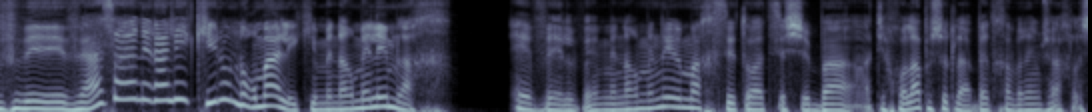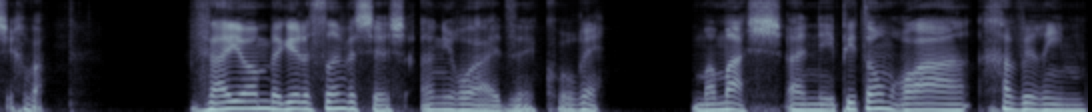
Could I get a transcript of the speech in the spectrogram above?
ו- ואז היה נראה לי כאילו נורמלי, כי מנרמלים לך אבל, ומנרמלים לך סיטואציה שבה את יכולה פשוט לאבד חברים שלך לשכבה. והיום, בגיל 26, אני רואה את זה קורה. ממש. אני פתאום רואה חברים.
